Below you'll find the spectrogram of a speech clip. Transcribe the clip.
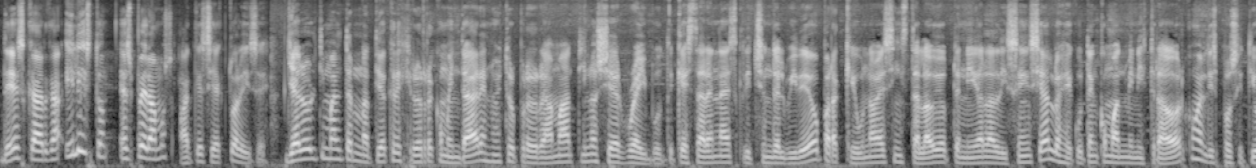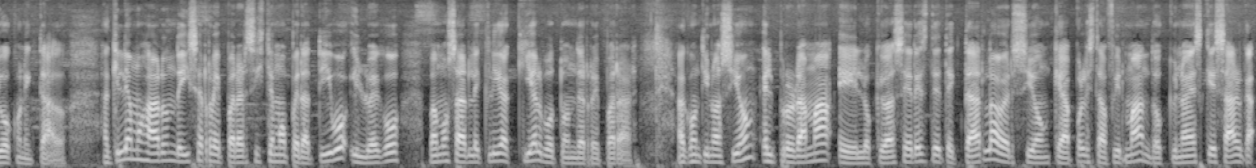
de descarga y listo, esperamos a que se actualice. Ya la última alternativa que les quiero recomendar es nuestro programa TinoShare Rayboot, que estará en la descripción del video para que una vez instalado y obtenida la licencia lo ejecuten como administrador con el dispositivo conectado. Aquí le vamos a dar donde dice reparar sistema operativo y luego vamos a darle clic aquí al botón de reparar. A continuación el programa eh, lo que va a hacer es detectar la versión que Apple está firmando, que una vez que salga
